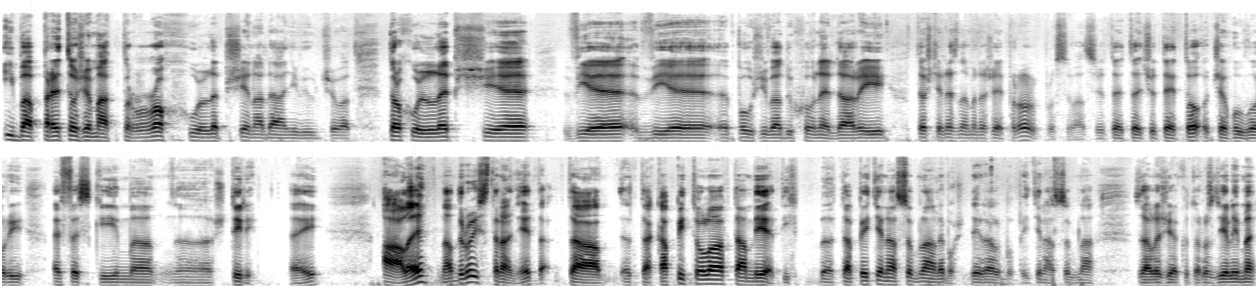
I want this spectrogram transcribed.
iba preto, že má trochu lepšie nadání vyučovat, trochu lepšie vie, vie používat duchovné dary, to ještě neznamená, že je prorok, prosím vás. Že to je to, že to, je to o čem hovorí Efeským 4. Eh, hej? Ale na druhé straně ta, ta, ta kapitola, tam je tých, ta pětinásobná, nebo čtyř, nebo pětinásobná, záleží, jak to rozdělíme,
